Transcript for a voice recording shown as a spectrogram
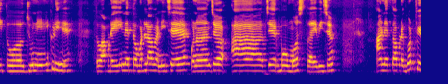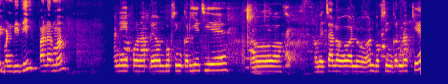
એ તો જૂની નીકળી છે. તો આપણે એને તો બદલાવવાની છે, પણ જો આ ચેર બહુ મસ્ત આવી છે. આને તો આપણે ગોઠવી પણ દીધી પાર્લરમાં આને પણ આપણે અનબોક્સિંગ કરીએ છીએ. હવે ચાલો આનું અનબોક્સિંગ કરી નાખીએ.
